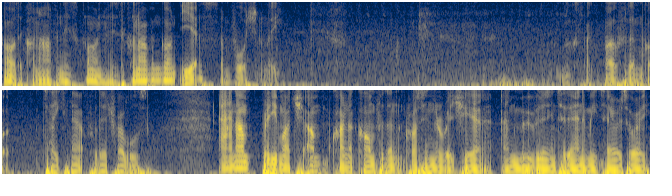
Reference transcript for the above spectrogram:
Oh, the Carnarvon is gone. Is the Carnarvon gone? Yes, unfortunately. Looks like both of them got taken out for their troubles. And I'm pretty much, I'm kind of confident crossing the ridge here and moving into the enemy territory.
